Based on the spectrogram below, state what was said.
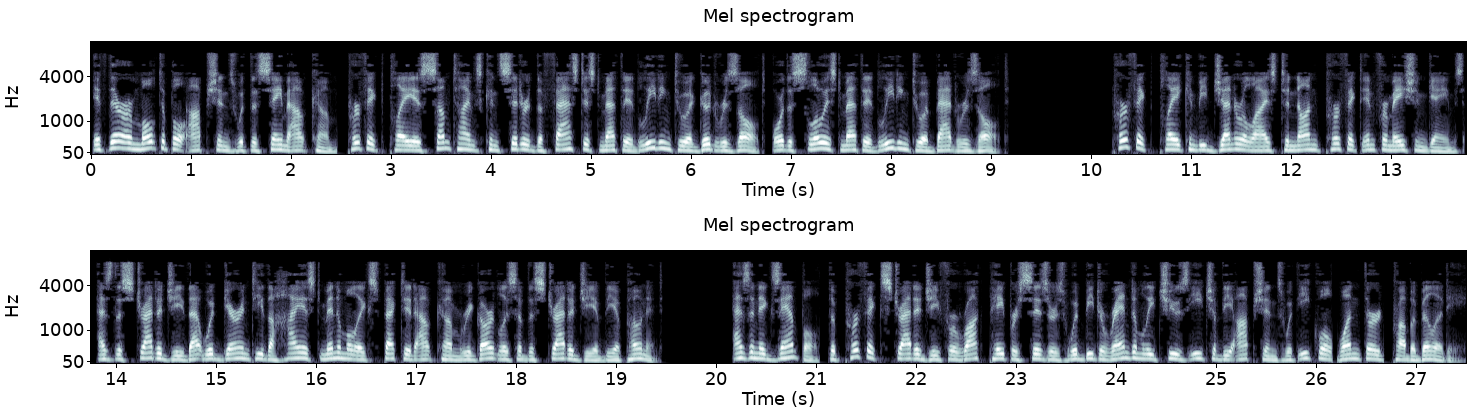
If there are multiple options with the same outcome, perfect play is sometimes considered the fastest method leading to a good result, or the slowest method leading to a bad result. Perfect play can be generalized to non-perfect information games, as the strategy that would guarantee the highest minimal expected outcome regardless of the strategy of the opponent. As an example, the perfect strategy for rock paper scissors would be to randomly choose each of the options with equal probability.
